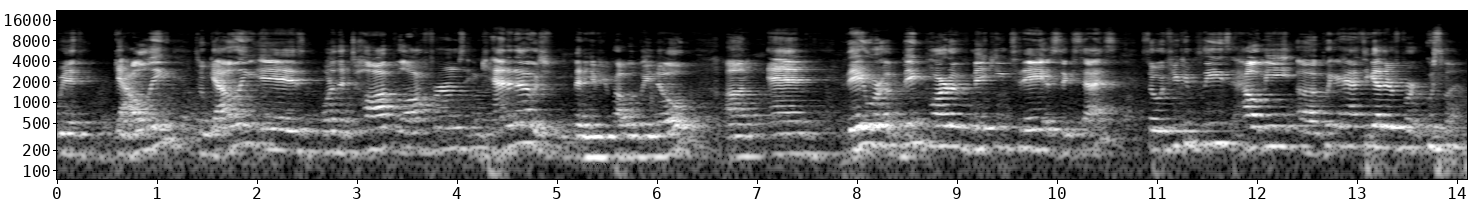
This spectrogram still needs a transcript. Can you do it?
with Gowling. So Gowling is one of the top law firms in Canada, which many of you probably know. Um, and they were a big part of making today a success. So if you can please help me uh, put your hands together for Usman.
